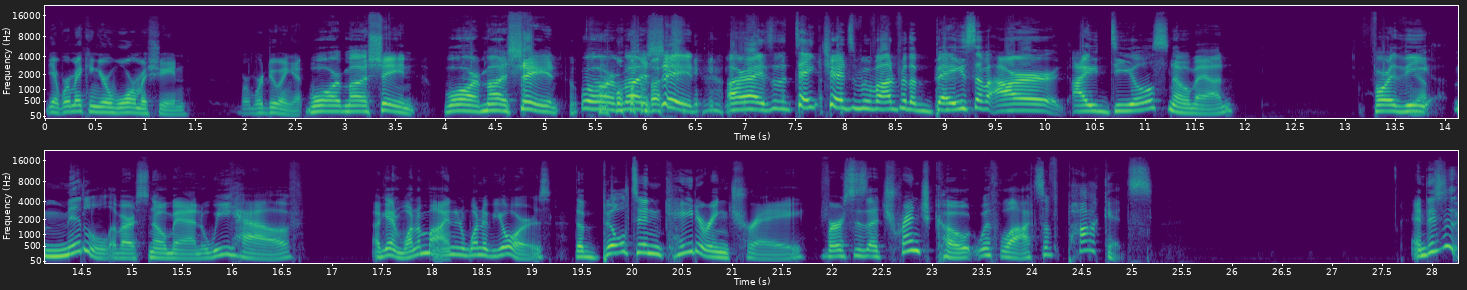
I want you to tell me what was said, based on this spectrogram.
yeah, we're making your war machine. We're, we're doing it. War machine. War machine. War machine. All right, so the tank treads move on for the base of our ideal snowman. For the Yep. middle of our snowman, we have again one of mine and one of yours. The built-in catering tray versus a trench coat with lots of pockets. And this is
